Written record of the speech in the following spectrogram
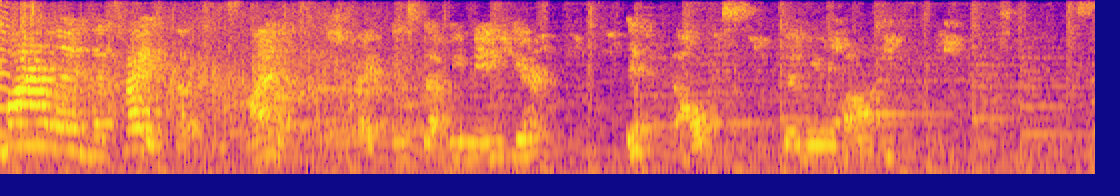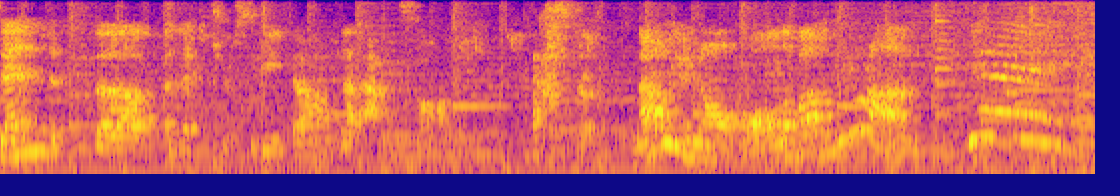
Myelin, that's right. That is myelin. The piece that we made here. It helps the neuron um, send the electricity down the axon faster. Now you know all about neurons.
